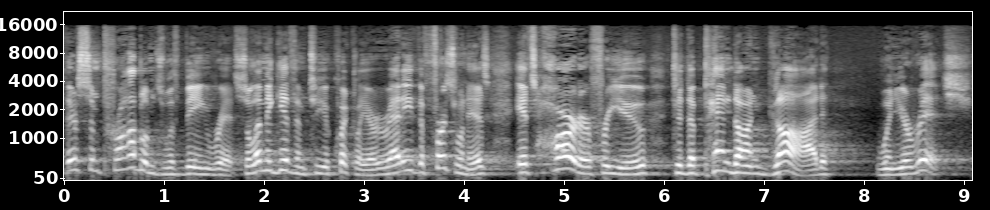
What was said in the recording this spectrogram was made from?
there's some problems with being rich. So, let me give them to you quickly. Are you ready? The first one is it's harder for you to depend on God when you're rich.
